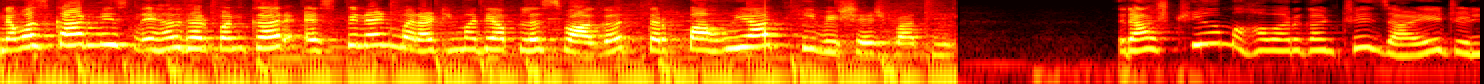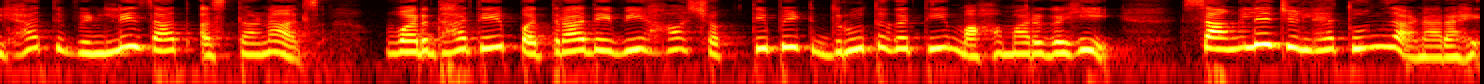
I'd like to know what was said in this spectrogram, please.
नमस्कार मी Snehal Dharpankar. S P nine मराठीमध्ये आपलं स्वागत. तर पाहुयात ही विशेष बातमी. राष्ट्रीय महामार्गांचे जाळे जिल्ह्यात विणले जात असतानाच वर्धा ते पत्रादेवी हा शक्तीपीठ द्रुतगती महामार्गही सांगली जिल्ह्यातून जाणार आहे.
